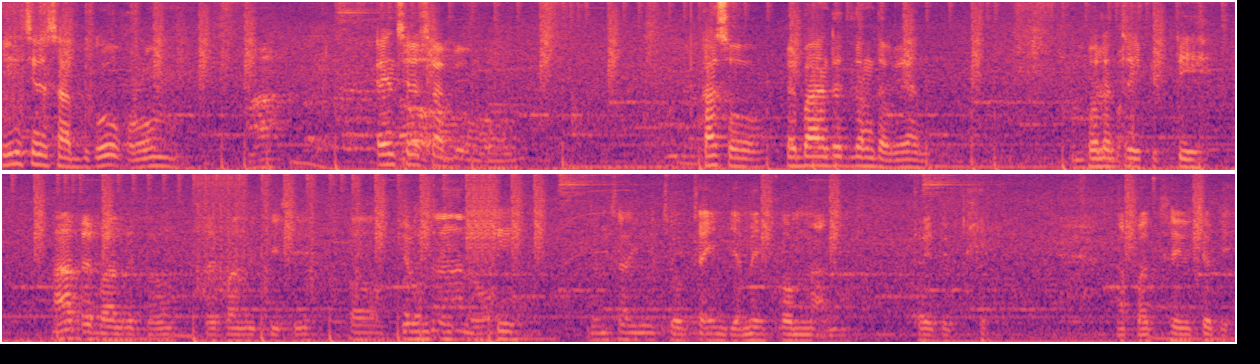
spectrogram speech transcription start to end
Ayun yung sinasabi ko, chrome. Ha? Ayun sinasabi ko, chrome. Kaso, 500 lang daw yan. Walang 350. Ah, 500 to. 500 cc. Oh, Yung na ano, 350. dun sa YouTube, sa India, may Chrome na ano, 350. Napag sa YouTube eh.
